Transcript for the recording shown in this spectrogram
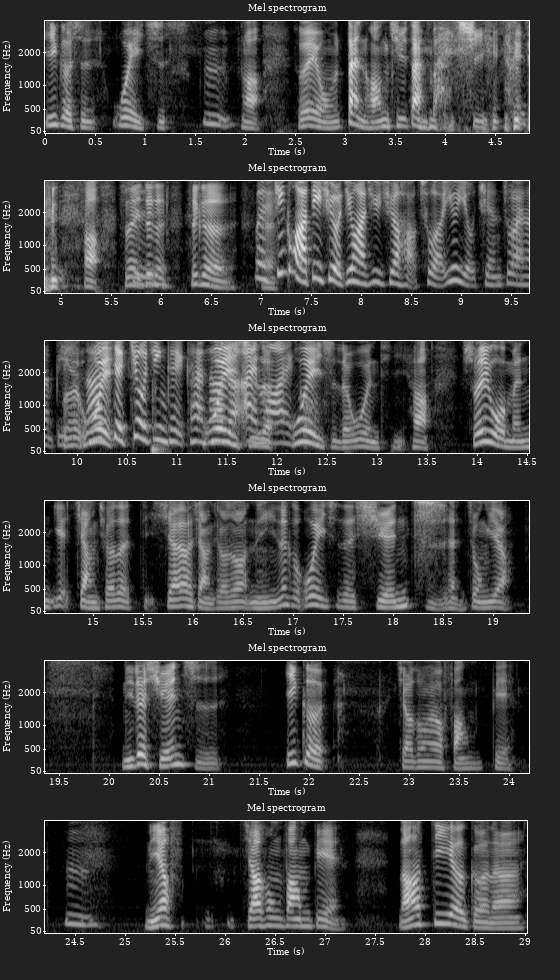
一个是位置嗯，啊，所以我们蛋黄区、蛋白区 啊，所以这个这个不，呃金华地区有金华地区的好处啊，因为有钱人住在那边，然后位而且就近可以看到位置的。位置的问题哈、所以我们也讲求的，想要讲求说，你那个位置的选址很重要，你的选址一个交通要方便。嗯。你要交通方便，然后第二个呢，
